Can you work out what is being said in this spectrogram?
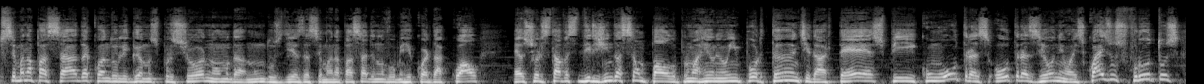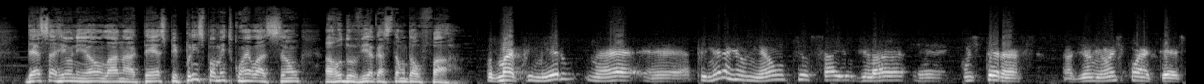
Semana passada, quando ligamos para o senhor, num, da, num, dos dias da semana passada, eu não vou me recordar qual, é, o senhor estava se dirigindo a São Paulo para uma reunião importante da Artesp, com outras, outras reuniões. Quais os frutos dessa reunião lá na Artesp, principalmente com relação à rodovia Gastão da Alfarra? Osmar, primeiro, né, é a primeira reunião que eu saio de lá é, com esperança. As reuniões com a Artesp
